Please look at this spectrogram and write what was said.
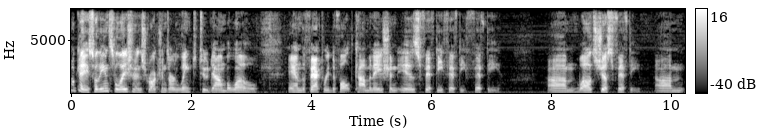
Okay, so the installation instructions are linked to down below, and the factory default combination is 50-50-50. Um, well, it's just 50. Um,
